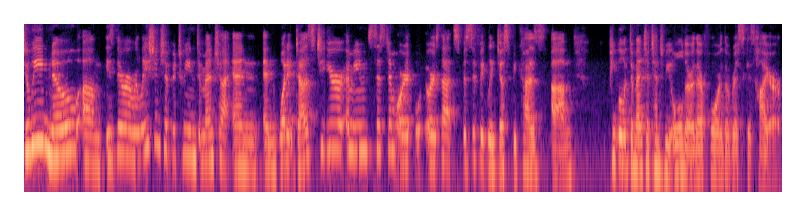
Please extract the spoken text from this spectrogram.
do we know um, is there a relationship between dementia and and what it does to your immune system? Or or is that specifically just because um, people with dementia tend to be older therefore the risk is higher?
